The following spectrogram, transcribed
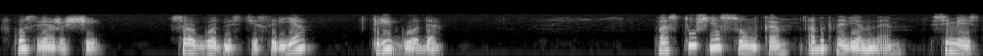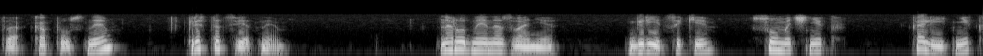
вкус вяжущий. Срок годности сырья – 3 года. Пастушья сумка, обыкновенная, семейство капустные, крестоцветные. Народные названия – грицики, сумочник, калитник,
